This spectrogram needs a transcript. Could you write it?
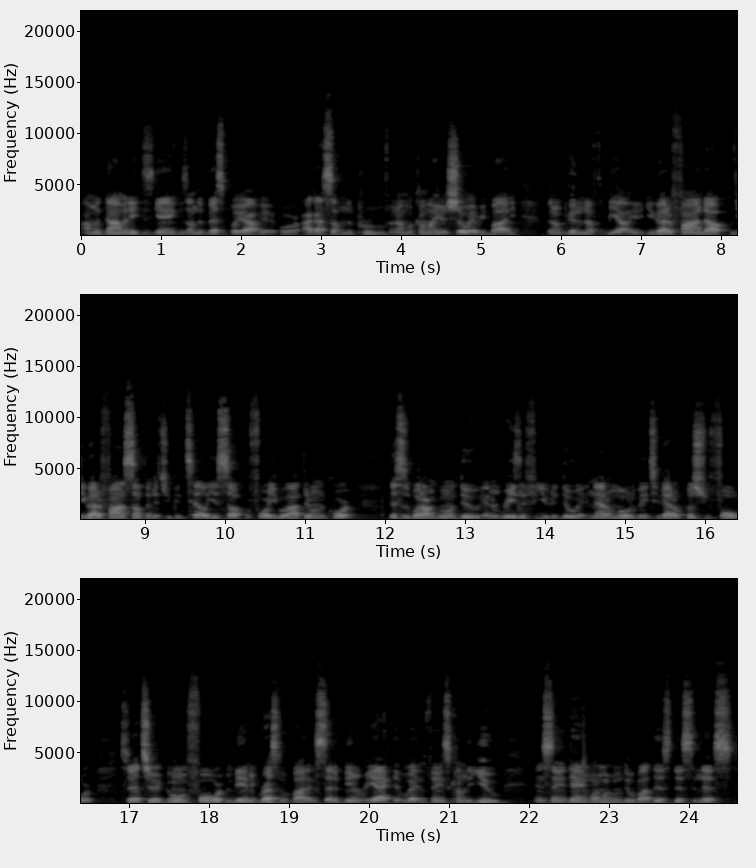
I'm going to dominate this game because I'm the best player out here. Or I got something to prove and I'm going to come out here and show everybody that I'm good enough to be out here. You got to find out, you got to find something that you can tell yourself before you go out there on the court. This is what I'm going to do and a reason for you to do it. And that'll motivate you. That'll push you forward so that you're going forward and being aggressive about it instead of being reactive, letting things come to you and saying, damn, what am I going to do about this, this, and this?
